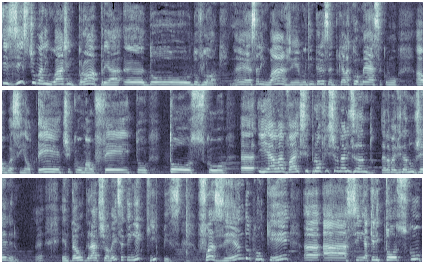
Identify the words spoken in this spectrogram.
Existe uma linguagem própria uh, do, do vlog. Né? Essa linguagem é muito interessante, porque ela começa como algo assim autêntico, mal feito, tosco, uh, e ela vai se profissionalizando, ela vai virando um gênero. Né? Então, gradativamente, você tem equipes fazendo com que uh, assim, aquele tosco,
